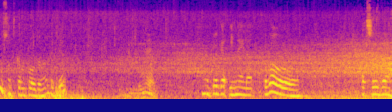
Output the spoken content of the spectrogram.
musun tıkanık olduğunu peki? Bilmiyorum. Böyle iğneyle. Oo. Açıldı.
